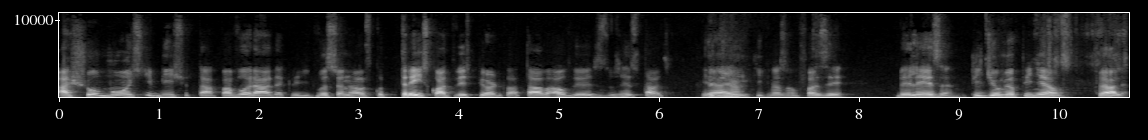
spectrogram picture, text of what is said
Achou um monte de bicho, tá apavorada, acredito você ou não, ficou três, quatro vezes pior do que ela estava ao ver os resultados. E aí, o que, que nós vamos fazer? Beleza, pediu minha opinião. Falei, olha,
